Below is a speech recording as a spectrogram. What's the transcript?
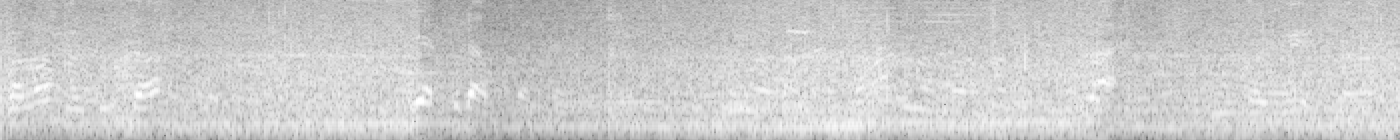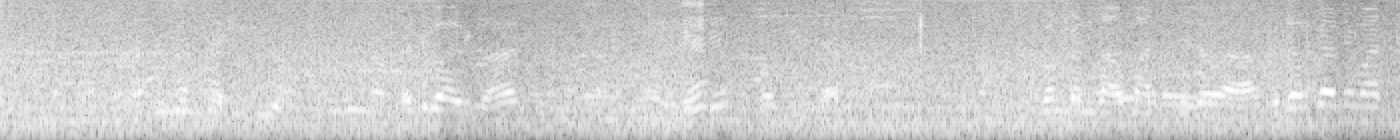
Kalau nggak sudah. Iya, kuda. kuda. Tadi balik kan? Oke. Cuma kan tak mati doang. Bener kan ini mati?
